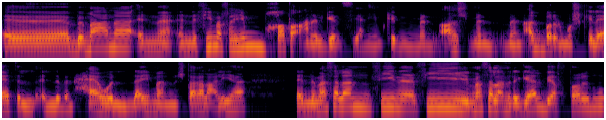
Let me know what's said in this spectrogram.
آه، بمعنى إن إن في مفاهيم خطأ عن الجنس. يعني يمكن من من من أكبر المشكلات اللي بنحاول دايما نشتغل عليها إن مثلا في في مثلا رجال بيفترضوا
